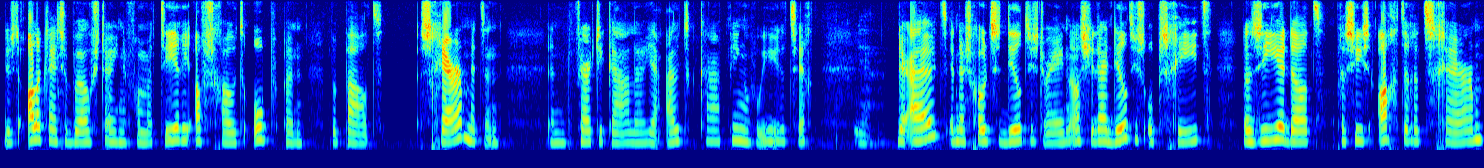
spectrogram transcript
dus de allerkleinste bouwstenen van materie, afschoten op een bepaald scherm met een, een verticale ja, uitkaping, of hoe je dat zegt, Ja. eruit. En daar schoten ze deeltjes doorheen. Als je daar deeltjes op schiet, dan zie je dat precies achter het scherm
